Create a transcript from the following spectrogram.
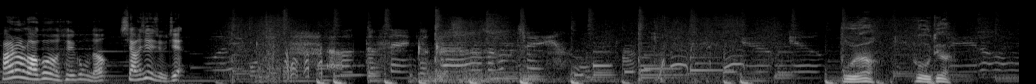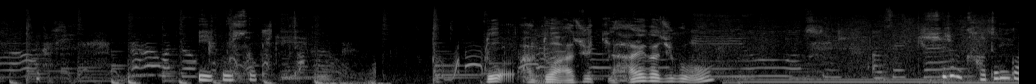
反正老公有推功能，想见就见。 뭐야? 그거 어디야? 이불 속에 너, 아, 너 아주 야해가지고. 싫으면 가든가.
